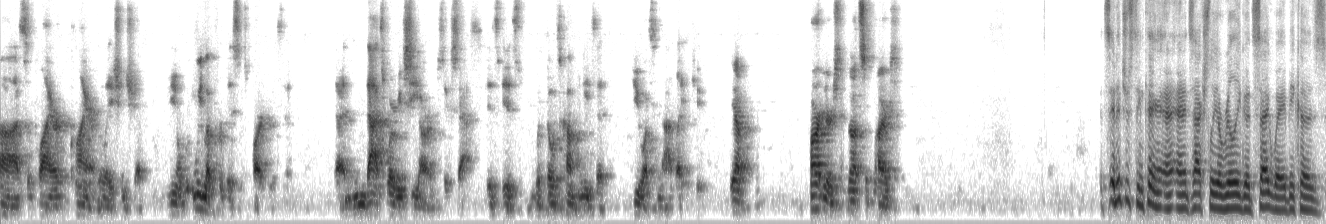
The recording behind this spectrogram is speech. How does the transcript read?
uh, supplier client relationship. You know, we look for business partners, and, and that's where we see our success is is with those companies that view us in that light too. Yeah, partners, not suppliers. It's an interesting thing, and it's actually a really good segue because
